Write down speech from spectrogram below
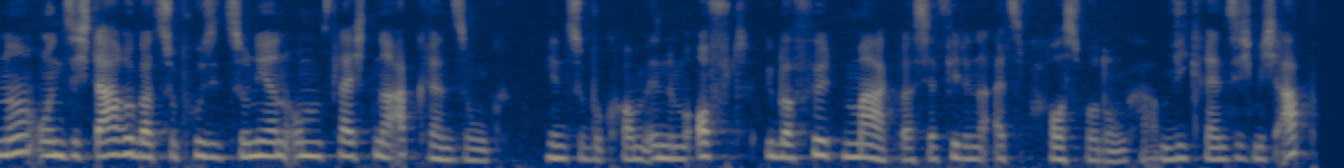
ne? und sich darüber zu positionieren, um vielleicht eine Abgrenzung hinzubekommen in einem oft überfüllten Markt, was ja viele als Herausforderung haben. Wie grenze ich mich ab?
